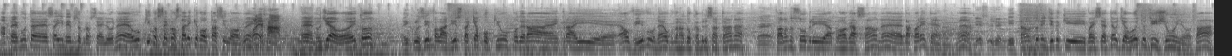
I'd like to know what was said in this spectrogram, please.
a pergunta é essa aí mesmo, seu Grosselio, né? O que você gostaria que voltasse logo, hein? mais rápido. É, no dia 8. Inclusive, falar nisso, daqui a pouquinho poderá entrar aí é, ao vivo, né? O governador Camilo Santana É. falando sobre a prorrogação, né? Da quarentena, né? Desse jeito. Então, tudo indica que vai ser até o dia 8 de junho, tá?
